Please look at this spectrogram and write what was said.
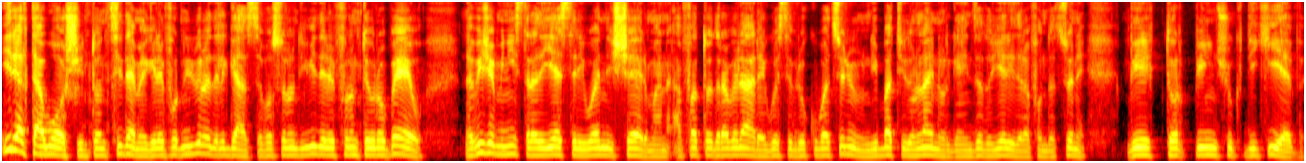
In realtà a Washington si teme che le forniture del gas possano dividere il fronte europeo. La vice ministra degli esteri Wendy Sherman ha fatto trapelare queste preoccupazioni in un dibattito online organizzato ieri dalla fondazione Viktor Pinchuk di Kiev.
